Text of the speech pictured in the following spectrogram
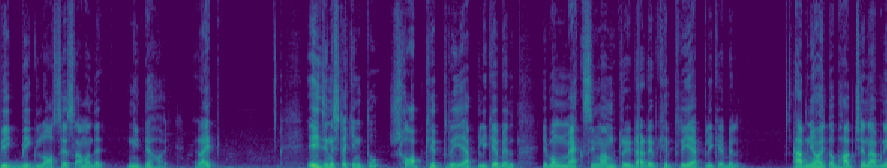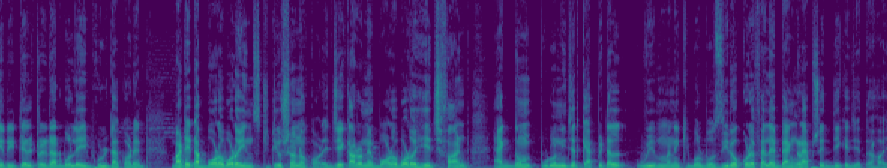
বিগ বিগ লসেস আমাদের নিতে হয় রাইট এই জিনিসটা কিন্তু সব ক্ষেত্রেই অ্যাপ্লিকেবেল এবং ম্যাক্সিমাম ট্রেডারের ক্ষেত্রেই অ্যাপ্লিকেবেল আপনি হয়তো ভাবছেন আপনি রিটেল ট্রেডার বলে এই ভুলটা করেন বাট এটা বড় বড় ইনস্টিটিউশনও করে। যে কারণে বড় বড় হেজ ফান্ড একদম পুরো নিজের ক্যাপিটাল মানে কি বলব জিরো করে ফেলে অ্যাপসের দিকে যেতে হয়।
